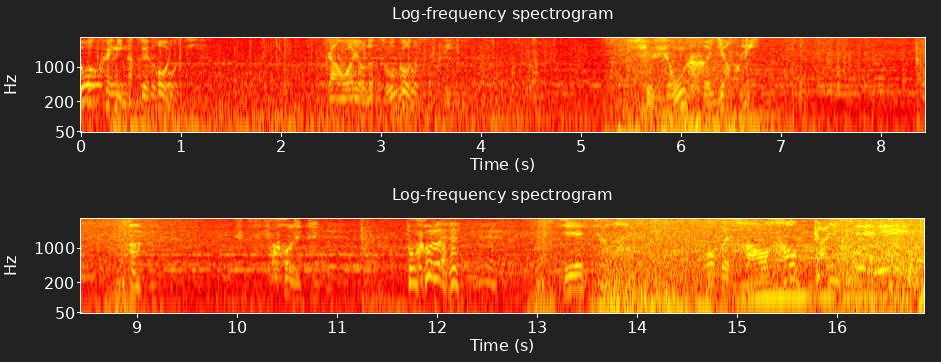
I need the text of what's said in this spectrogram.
多亏你那最后一击，让我有了足够的火力去融合药力。啊！怎么可能？不可能！接下来我会好好感谢你。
